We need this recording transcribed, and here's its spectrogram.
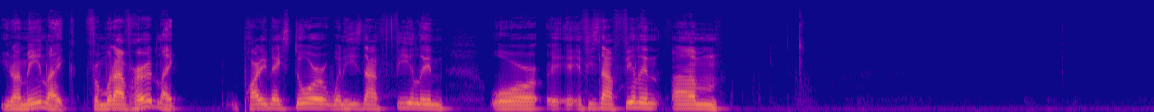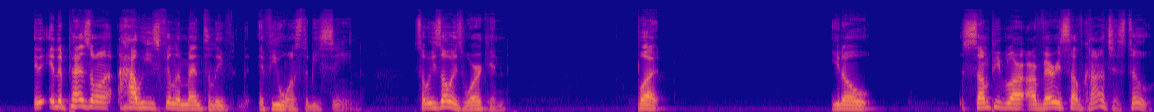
You know what I mean? Like from what I've heard, like party next door when he's not feeling or if he's not feeling um it, it depends on how he's feeling mentally if, he wants to be seen. So he's always working. But you know some people are, are very self-conscious too.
